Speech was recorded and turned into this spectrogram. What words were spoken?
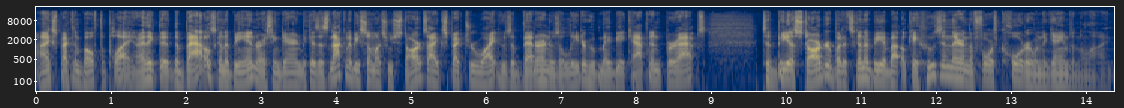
I expect them both to play. And I think the, the battle's going to be interesting, Darren, because it's not going to be so much who starts. I expect Drew White, who's a veteran, who's a leader, who may be a captain perhaps, to be a starter, but it's going to be about, okay, who's in there in the fourth quarter when the game's on the line?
